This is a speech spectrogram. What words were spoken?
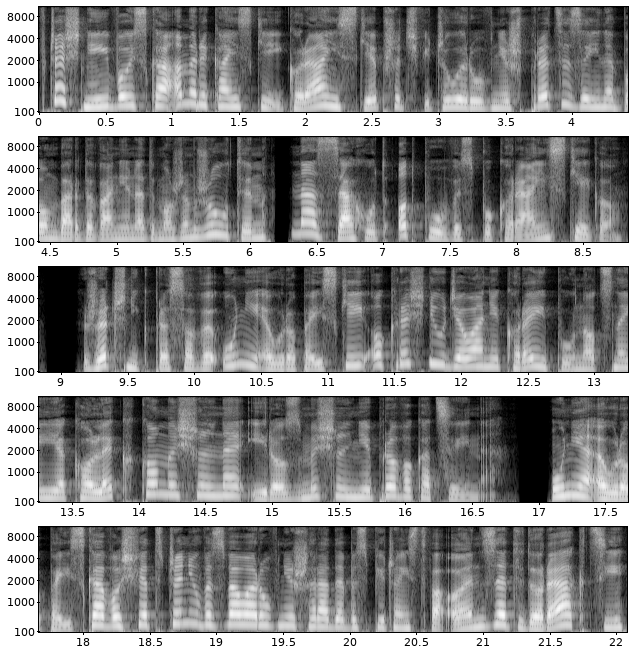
Wcześniej wojska amerykańskie i koreańskie przećwiczyły również precyzyjne bombardowanie nad Morzem Żółtym na zachód od Półwyspu Koreańskiego. Rzecznik prasowy Unii Europejskiej określił działanie Korei Północnej jako lekkomyślne i rozmyślnie prowokacyjne. Unia Europejska w oświadczeniu wezwała również Radę Bezpieczeństwa ONZ do reakcji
